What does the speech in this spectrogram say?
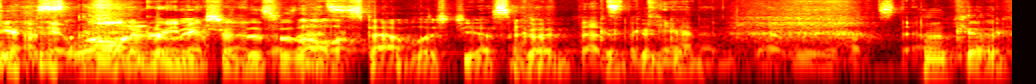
Yes. Okay, we're I all in wanted to make sure then, this was all established. Yes, good. That's good, the good, canon good. that we have established. Okay.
